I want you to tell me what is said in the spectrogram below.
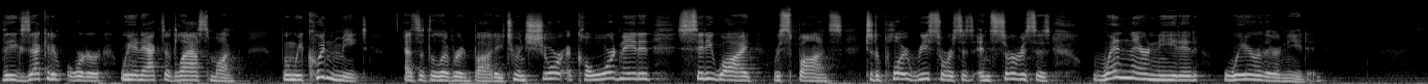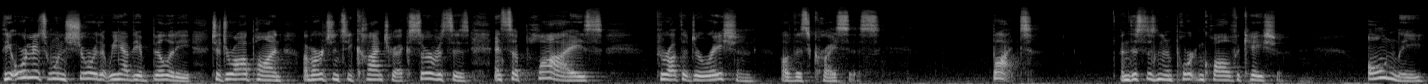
the executive order we enacted last month when we couldn't meet as a deliberative body to ensure a coordinated citywide response to deploy resources and services when they're needed, where they're needed. The ordinance will ensure that we have the ability to draw upon emergency contracts, services, and supplies throughout the duration of this crisis. But and this is an important qualification, only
